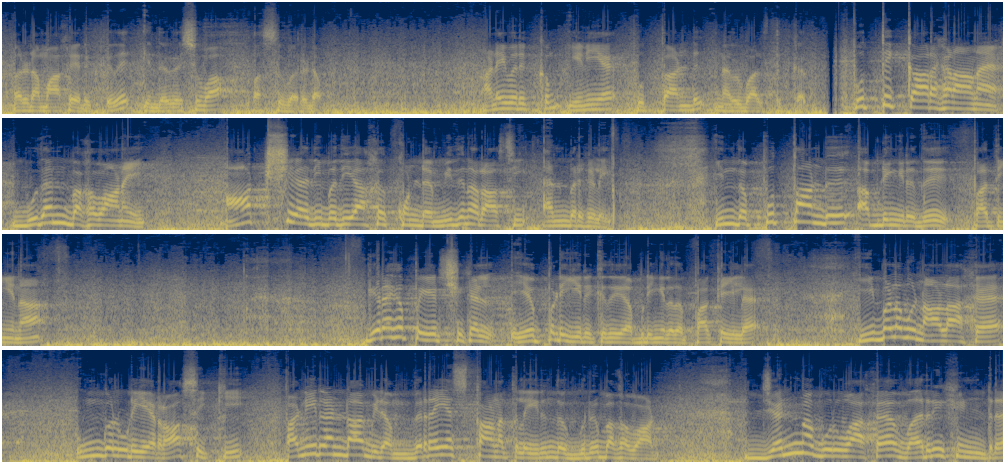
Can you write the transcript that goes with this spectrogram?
வருடமாக இருக்குது. இந்த விசுவா பசு வருடம். அனைவருக்கும் இனிய புத்தாண்டு நல்வாழ்த்துக்கள். புத்திக்காரகனான புதன் பகவானை ஆட்சி அதிபதியாக கொண்ட மிதுன ராசி அன்பர்களே இந்த புத்தாண்டு அப்படிங்கிறது பார்த்தீங்கன்னா கிரக பயிற்சிகள் எப்படி இருக்குது அப்படிங்கிறத பார்க்கையில் இவ்வளவு நாளாக உங்களுடைய ராசிக்கு பனிரெண்டாம் இடம் விரயஸ்தானத்தில் இருந்த குரு பகவான் ஜென்ம குருவாக வருகின்ற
